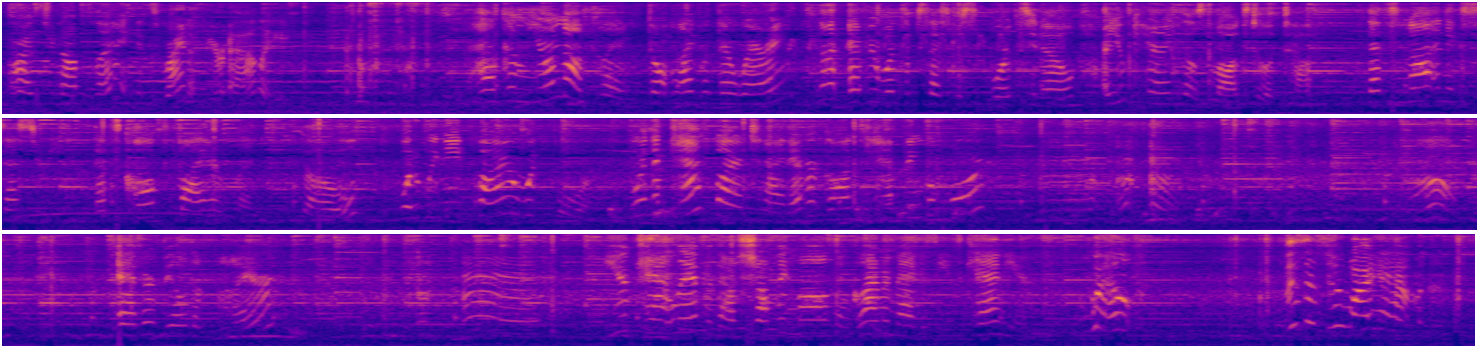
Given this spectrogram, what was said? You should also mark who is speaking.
Speaker 1: surprised you're not playing. It's right up your alley.
Speaker 2: How come you're not playing? Don't like what they're wearing? Not everyone's obsessed with sports, you know. Are you carrying those logs to look tough? That's not an accessory. That's called firewood.
Speaker 1: So, what do we need firewood for?
Speaker 2: For the campfire tonight. Ever gone camping before? Oh. Ever build a fire? Can't live without shopping malls and glamour magazines, can you?
Speaker 1: Well, this is who I am.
